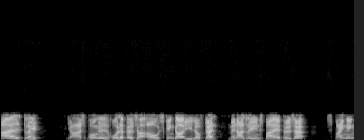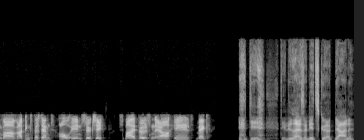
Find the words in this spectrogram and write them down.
Aldrig. Jeg har sprunget rullepølser og skinker i luften, men aldrig en spejepølse. Sprængningen var retningsbestemt og en succes. Spejepølsen er helt væk. Ja, det, det lyder altså lidt skørt, Bjarne.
